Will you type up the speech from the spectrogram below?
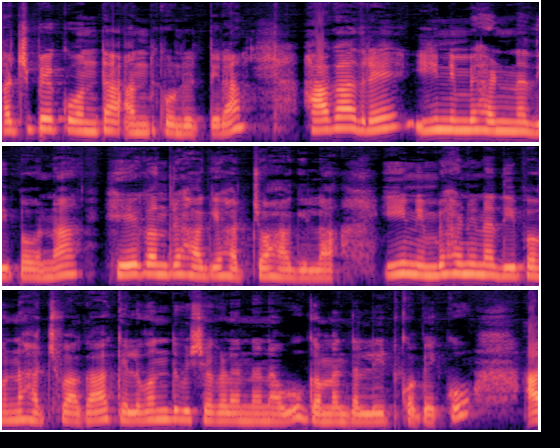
ಹಚ್ಚಬೇಕು ಅಂತ ಅಂದ್ಕೊಂಡಿರ್ತೀರ? ಹಾಗಾದರೆ ಈ ನಿಂಬೆಹಣ್ಣಿನ ದೀಪವನ್ನು ಹೇಗಂದರೆ ಹಾಗೆ ಹಚ್ಚೋ ಹಾಗಿಲ್ಲ. ಈ ನಿಂಬೆಹಣ್ಣಿನ ದೀಪವನ್ನು ಹಚ್ಚುವಾಗ ಕೆಲವೊಂದು ವಿಷಯಗಳನ್ನು ನಾವು ಗಮನದಲ್ಲಿ ಇಟ್ಕೋಬೇಕು. ಆ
